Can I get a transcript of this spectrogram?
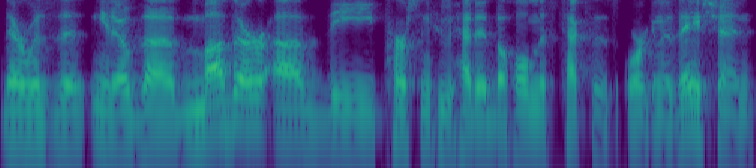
there was the you know the mother of the person who headed the whole Miss Texas organization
